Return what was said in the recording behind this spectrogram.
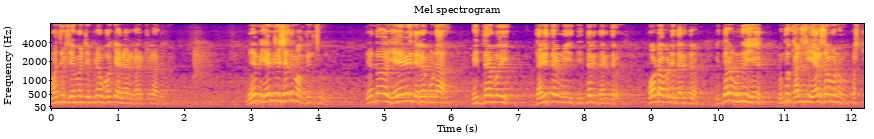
మంజూరు చేయమని చెప్పినా ఓకే అన్నాడు కలెక్టర్ గారు. మేము ఏం చేసేది మాకు తెలుసు. ఏందో ఏమీ తెలియకుండా నిద్రపోయి దరిద్రం ఇద్దరి దరిద్రం పోటాపడి దరిద్రం. ఇద్దరు ముందు ఏ- ముందు కలిసి ఏరసమను ఫస్ట్.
